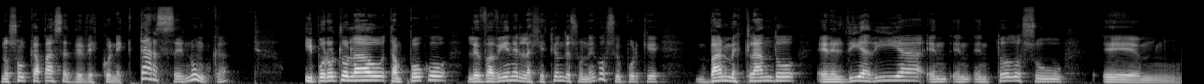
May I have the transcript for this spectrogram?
no son capaces de desconectarse nunca y por otro lado tampoco les va bien en la gestión de su negocio, porque van mezclando en el día a día, en, todo su... Em,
